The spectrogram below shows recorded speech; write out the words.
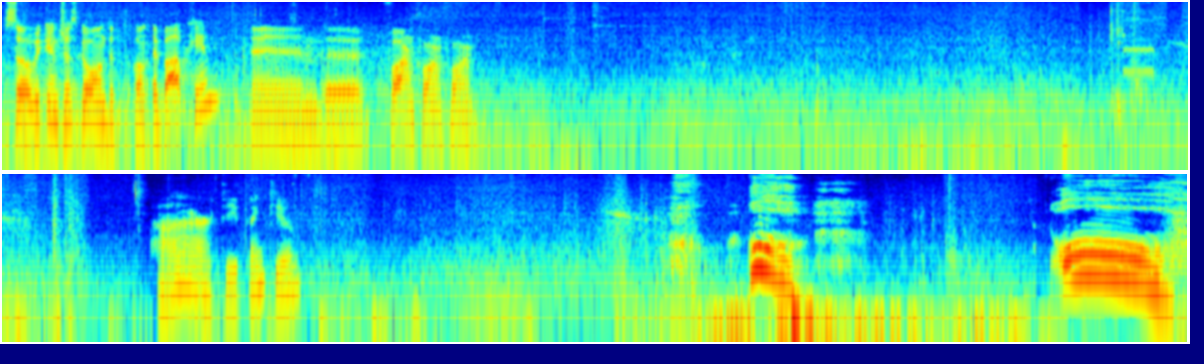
So we can just go on, the, on above him and uh, farm, farm, farm. Artie, thank you. Oh! Oh!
